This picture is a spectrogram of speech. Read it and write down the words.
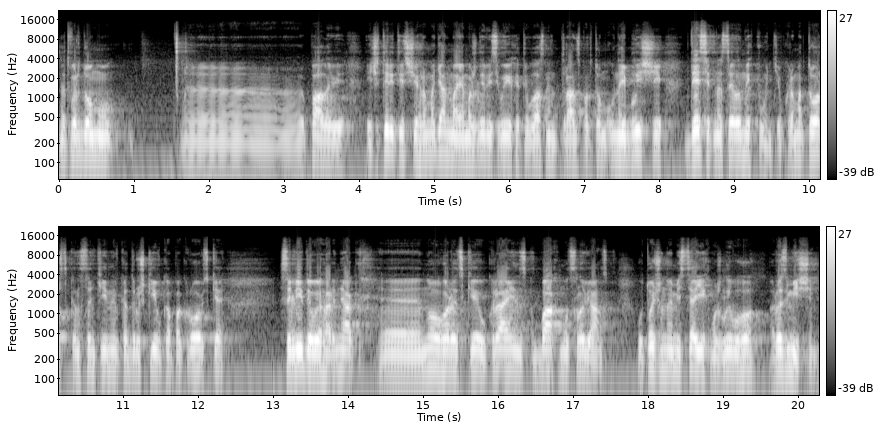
на твердому е, паливі. І 4 тисячі громадян має можливість виїхати власним транспортом у найближчі 10 населених пунктів. Краматорськ, Константинівка, Дружківка, Покровське, Селідовий, Гарняк, е, Новгородське, Українськ, Бахмут, Слов'янськ. Уточнено місця їх можливого розміщення.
